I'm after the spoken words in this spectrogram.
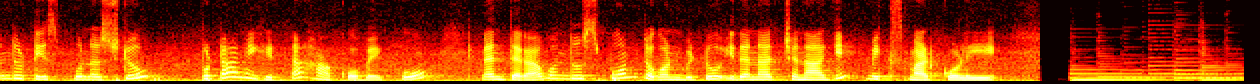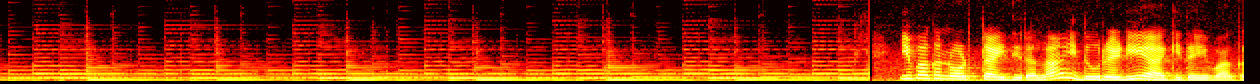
ಒಂದು ಟೀ ಸ್ಪೂನಷ್ಟು ಪುಟಾಣಿ ಹಿಟ್ಟನ್ನ ಹಾಕೋಬೇಕು. ನಂತರ ಒಂದು ಸ್ಪೂನ್ ತಗೊಂಡ್ಬಿಟ್ಟು ಇದನ್ನು ಚೆನ್ನಾಗಿ ಮಿಕ್ಸ್ ಮಾಡ್ಕೊಳ್ಳಿ. ಇವಾಗ ನೋಡ್ತಾ ಇದ್ದೀರಲ್ಲ, ಇದು ರೆಡಿ ಆಗಿದೆ ಇವಾಗ.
